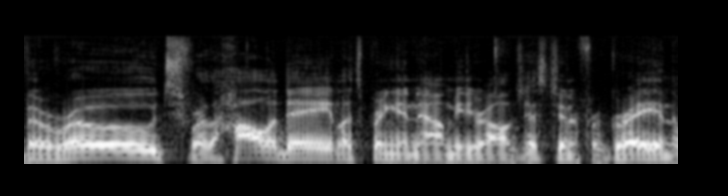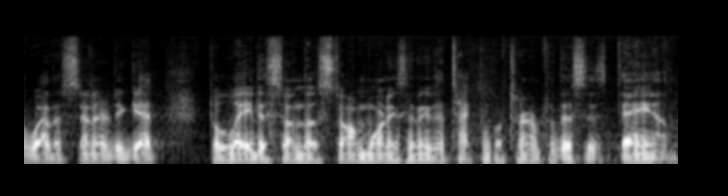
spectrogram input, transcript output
the roads for the holiday? Let's bring in now meteorologist Jennifer Gray in the Weather Center to get the latest on those storm warnings. I think the technical term for this is damn.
